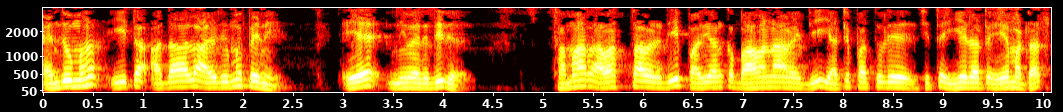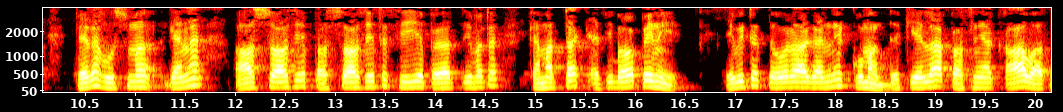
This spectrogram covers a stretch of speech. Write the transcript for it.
ඇඳුම ඊට අදාළ අයුරුම පෙනේ. එය නිවැරදිද? සමහර අවස්ථාවලදී පරියංක භාවනාවේදී යටිපතුලේ සිට ඉහළට ඒමටත් පෙර හුස්ම ගැන ආශ්වාසය ප්‍රශ්වාසයට සිහිය පැවැත්වීමට කැමැත්තක් ඇති බව පෙනේ. එවිට තෝරාගන්නේ කුමක්ද කියලා ප්‍රශ්නයක් ආවත්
